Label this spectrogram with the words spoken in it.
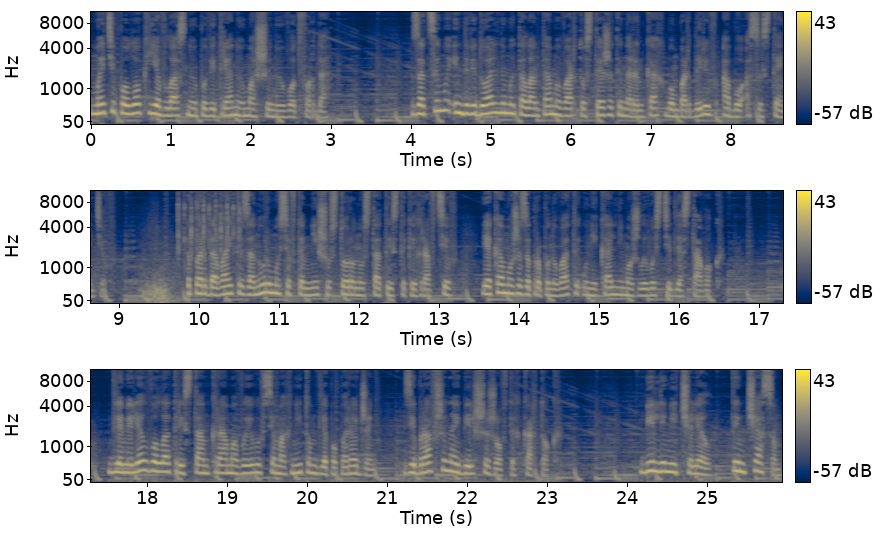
Меті Полок є власною повітряною машиною Вотфорда. За цими індивідуальними талантами варто стежити на ринках бомбардирів або асистентів. Тепер давайте зануримося в темнішу сторону статистики гравців, яка може запропонувати унікальні можливості для ставок. Для Мілел Вола Трістан Крама виявився магнітом для попереджень, зібравши найбільше жовтих карток. Біллі Мітчелел, тим часом,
